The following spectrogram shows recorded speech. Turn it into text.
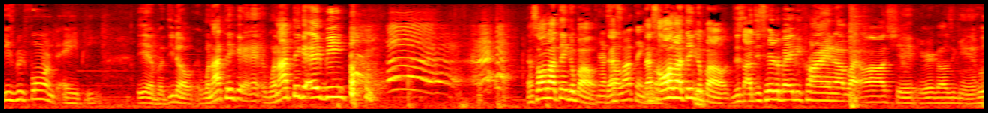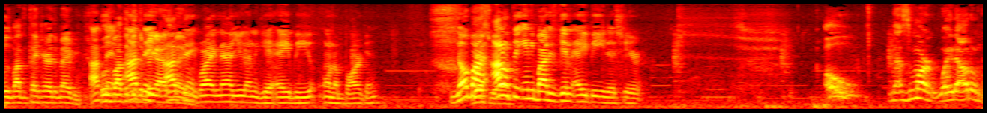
he's reformed AB. Yeah, but you know, when I think of, when I think of AB, that's all I think about. That's all I think That's about. all I think about. Just I just hear the baby crying. I'm like, oh shit, here it goes again. Who's about to take care of the baby? I Who's think, about to get I the think, big ass I baby? think right now you're gonna get AB on a bargain. Nobody, Yes, I don't think anybody's getting AB this year. Oh, that's smart. Wait out on him.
